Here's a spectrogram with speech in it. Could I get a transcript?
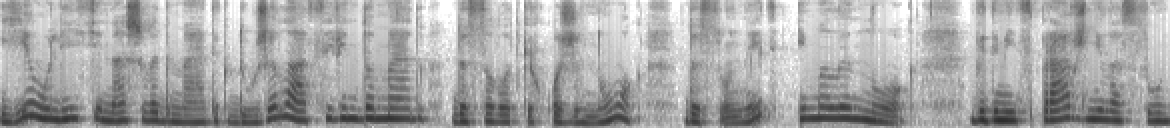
Є у лісі наш ведмедик, дуже ласий він до меду, до солодких ожинок, до суниць і малинок. Ведмідь справжній ласун,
